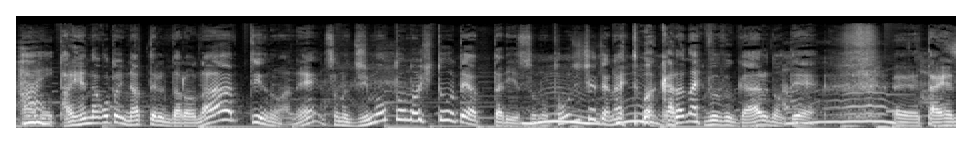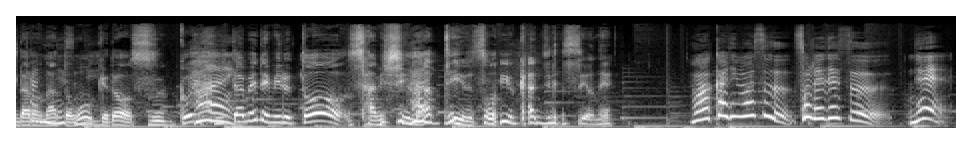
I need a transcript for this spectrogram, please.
はい、大変なことになってるんだろうなっていうのはねその地元の人であったりその当事者じゃないとわからない部分があるので。えー、大変だろうなと思うけどす,、っごい引いた目で見ると寂しいなっていう、はい、そういう感じですよね。わかります。それです。ね。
